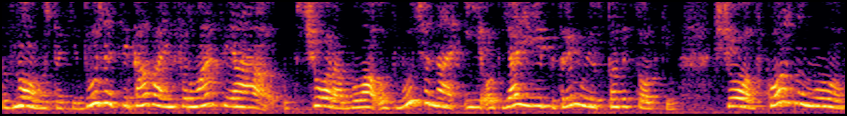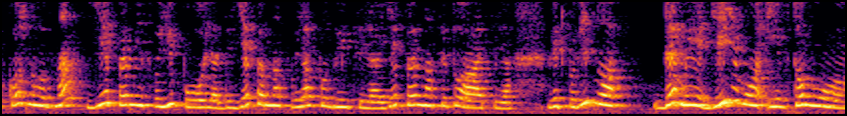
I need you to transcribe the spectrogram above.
Знову ж таки, дуже цікава інформація вчора була озвучена, і от я її підтримую 100%. Що в кожному, в кожного з нас є певні свої погляди, є певна своя позиція, є певна ситуація. Відповідно, де ми діємо, і в тому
